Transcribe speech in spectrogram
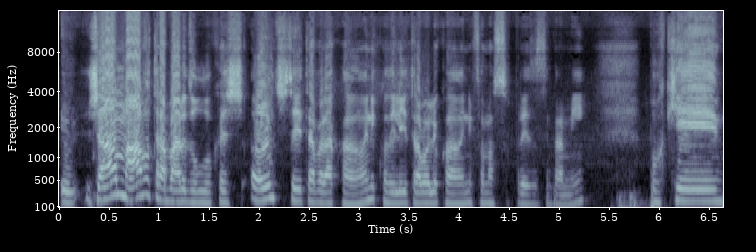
eu já amava o trabalho do Lucas antes de ele trabalhar com a Anne. Quando ele trabalhou com a Anne foi uma surpresa assim para mim, porque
